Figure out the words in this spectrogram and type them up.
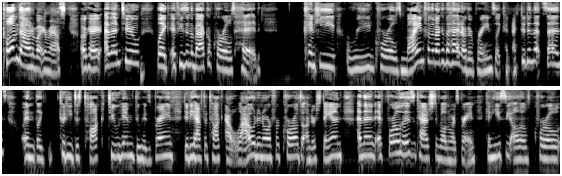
Calm down about your mask. Okay. And then two, like if he's in the back of Quirrell's head, can he read Quirrell's mind from the back of the head? Are their brains like connected in that sense? And like, could he just talk to him through his brain? Did he have to talk out loud in order for Quirrell to understand? And then if Quirrell is attached to Voldemort's brain, can he see all of Quirrell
